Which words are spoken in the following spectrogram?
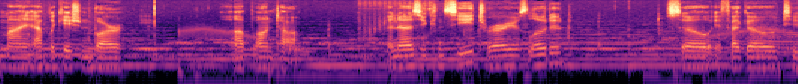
my application bar up on top. And as you can see, Terraria is loaded. So if I go to,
